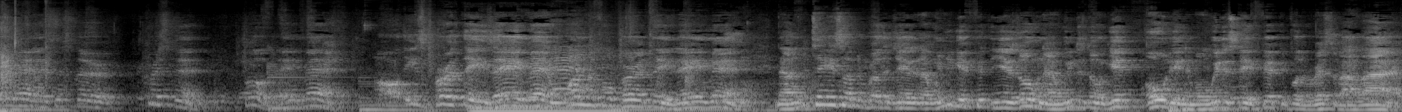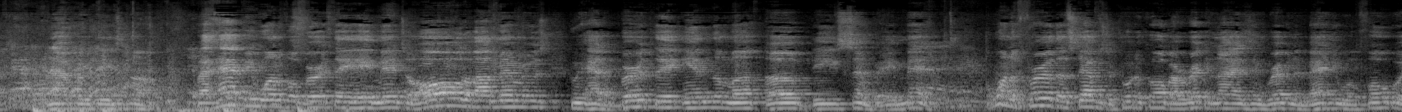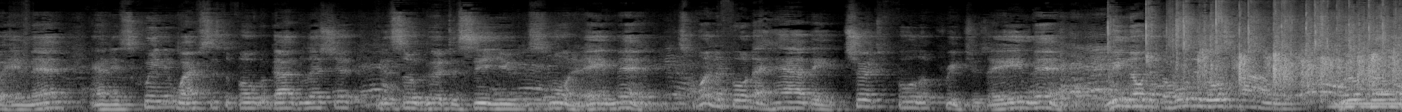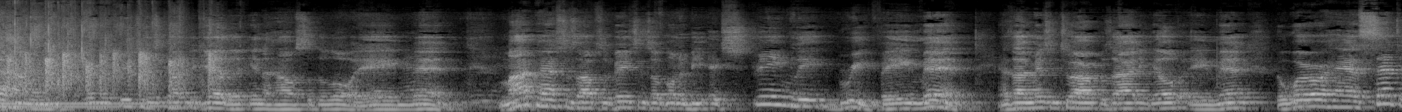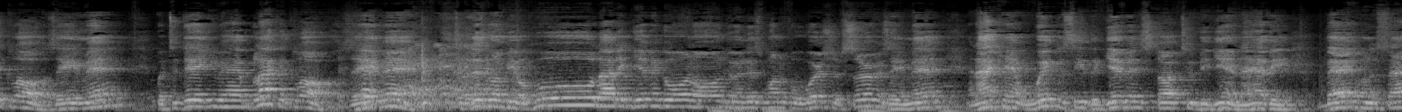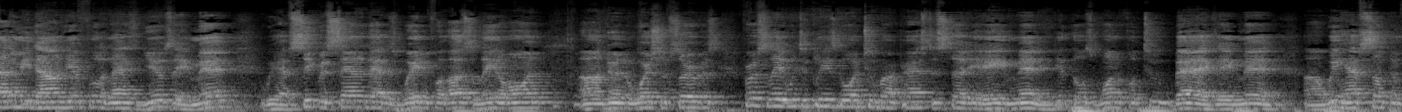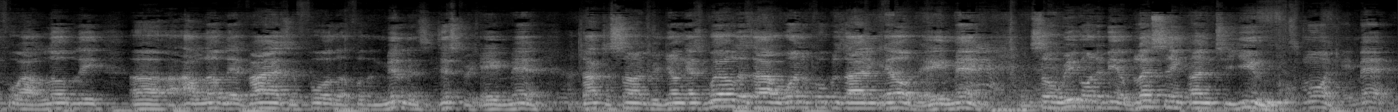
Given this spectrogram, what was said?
Amen. And Sister Kristen. Oh, amen. All these birthdays. Amen. Wonderful birthdays. Amen. Now, let me tell you something, Brother Jalen. Now, when you get 50 years old now, we just don't get old anymore. We just stay 50 for the rest of our lives. And our birthdays come. But happy, wonderful birthday, amen, to all of our members who had a birthday in the month of December. Amen. I want to further establish the protocol by recognizing Reverend Emmanuel Fogel, amen, and his queenie wife, Sister Fogel. God bless you. It is so good to see you this morning. Amen. It's wonderful to have a church full of preachers. Amen. We know that the Holy Ghost power will come down when the preachers come together in the house of the Lord. Amen. My pastor's observations are going to be extremely brief. Amen. As I mentioned to our presiding elder, amen, the world has Santa Claus. Amen. But today you have blacker Claus, Amen. so there's going to be a whole lot of giving going on during this wonderful worship service. Amen. And I can't wait to see the giving start to begin. I have a bag on the side of me down here full of nice gifts. Amen. We have Secret Santa that is waiting for us later on uh, during the worship service. First Lady, would you please go into my pastor's study, amen, and get those wonderful two bags, amen. Uh, we have something for our lovely, uh, our lovely advisor for the for the Midlands District, amen. Uh, Dr. Sandra Young, as well as our wonderful presiding elder, amen. And so we're going to be a blessing unto you this morning, amen.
